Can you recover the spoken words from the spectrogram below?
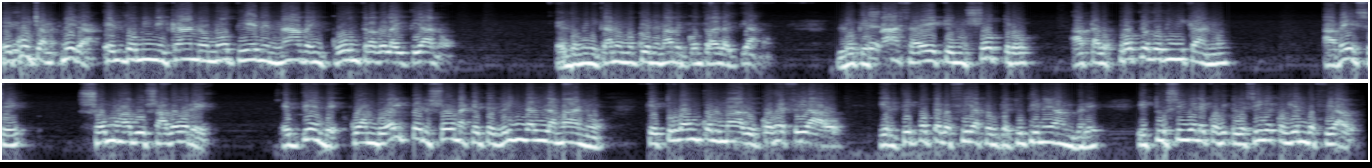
Escúchame. Mira, el dominicano no tiene nada en contra del haitiano. El dominicano no tiene nada en contra del haitiano. Lo que pasa es que nosotros, hasta los propios dominicanos, a veces somos abusadores. ¿Entiendes? Cuando hay personas que te brindan la mano que tú vas a un colmado y coges fiado y el tipo te lo fía porque tú tienes hambre y tú sigue, le, le sigues cogiendo fiado.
